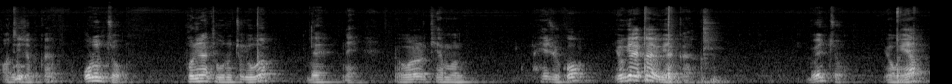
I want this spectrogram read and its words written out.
어디 접을까요? 오른쪽 본인한테 오른쪽 요거? 네 네. 요걸 이렇게 한번 해주고 여기 할까요? 여기 할까요? 왼쪽 요거요?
